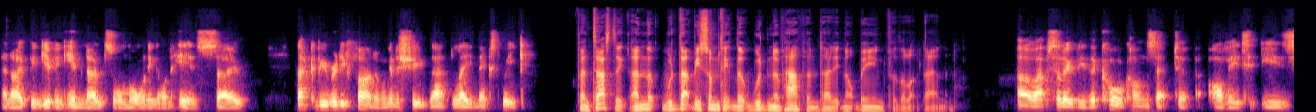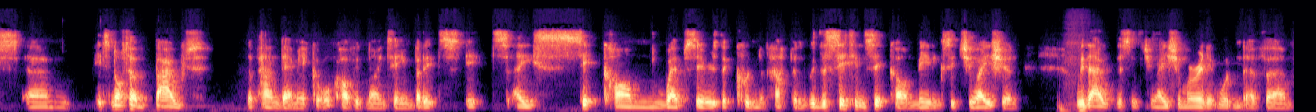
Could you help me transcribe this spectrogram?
and I've been giving him notes all morning on his. So that could be really fun, and we're going to shoot that late next week. Fantastic. And would that be something that wouldn't have happened had it not been for the lockdown? Then? Oh, absolutely. The core concept of it is um, it's not about the pandemic or COVID nineteen, but it's it's a sitcom web series that couldn't have happened with the sit-in sitcom meaning situation. Without the situation we're in, it wouldn't have um,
